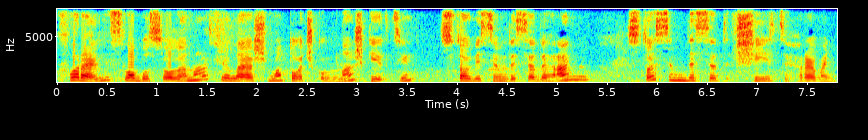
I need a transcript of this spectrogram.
Форель слабосолена, філе шматочком на шкірці 180 грамів 176 гривень.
